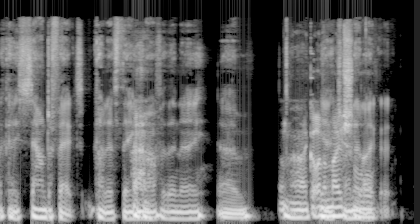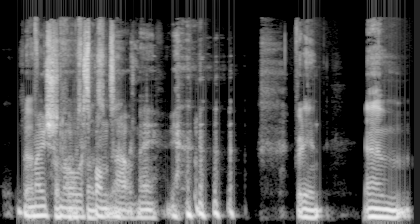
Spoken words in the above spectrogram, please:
like a sound effect kind of thing Uh-huh. rather than a, um, no, I got an yeah, emotional, like, uh, got emotional response to out of me. Yeah. Brilliant. Um,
